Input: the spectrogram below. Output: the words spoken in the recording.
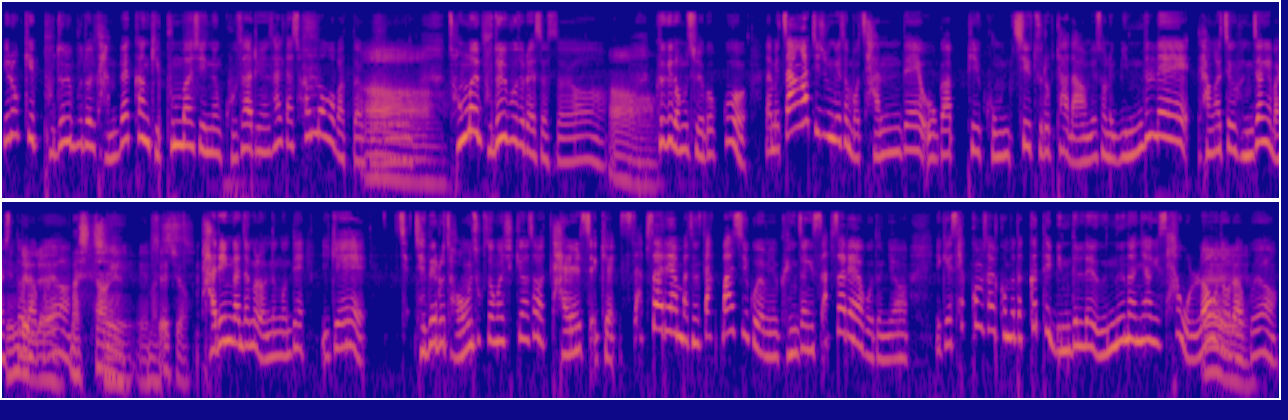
이렇게 부들부들 담백한 깊은 맛이 있는 고사리는 살다 처음 먹어봤다고 아, 정말 부들부들했었어요. 아. 그게 너무 즐겁고 그다음에 장아찌 중에서 뭐 잔대, 오가피, 곰치, 두릅 다 나오는데 저는 민들레 장아찌가 굉장히 맛있더라고요. 민들레. 맛있지. 향이 예, 맛있지. 세죠. 달인 간장을 넣는 건데 이게 제- 제대로 저온 숙성을 시켜서 달 이렇게 쌉싸래한 맛은 싹 빠지고요. 굉장히 쌉싸래하거든요. 이게 새콤달콤하다 끝에 민들레 은은한 향이 싹 올라오더라고요.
